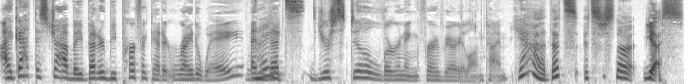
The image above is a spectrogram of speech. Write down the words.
I got this job, I better be perfect at it right away." And Right. that's you're still learning for a very long time. Yeah, that's it's just not yes,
